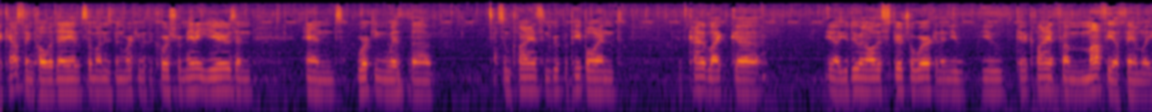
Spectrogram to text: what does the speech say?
a counseling call today of someone who's been working with the course for many years and and working with uh, some clients and group of people, and it's kind of like uh, you know you're doing all this spiritual work, and then you you get a client from mafia family.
